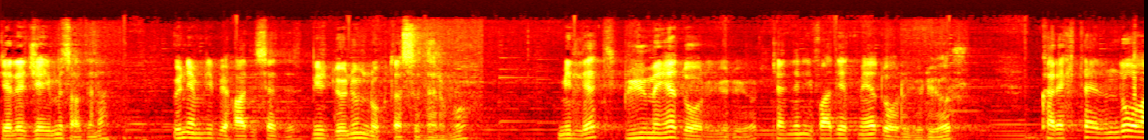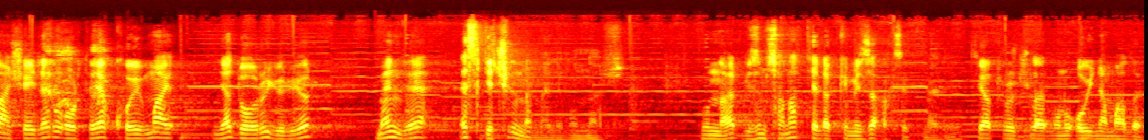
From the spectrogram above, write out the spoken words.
geleceğimiz adına önemli bir hadisedir. Bir dönüm noktasıdır bu. Millet büyümeye doğru yürüyor, kendini ifade etmeye doğru yürüyor. Karakterinde olan şeyleri ortaya koymaya doğru yürüyor. Bence es geçilmemeli bunlar. Bunlar bizim sanat telakkimize aksetmeli. Tiyatrocular bunu oynamalı.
